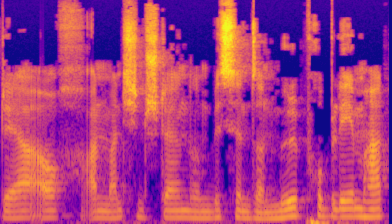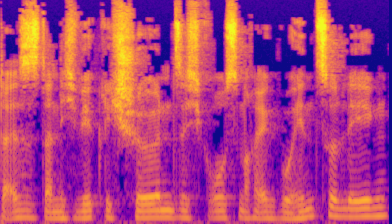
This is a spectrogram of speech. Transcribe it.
der auch an manchen Stellen so ein bisschen so ein Müllproblem hat. Da ist es dann nicht wirklich schön, sich groß noch irgendwo hinzulegen.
